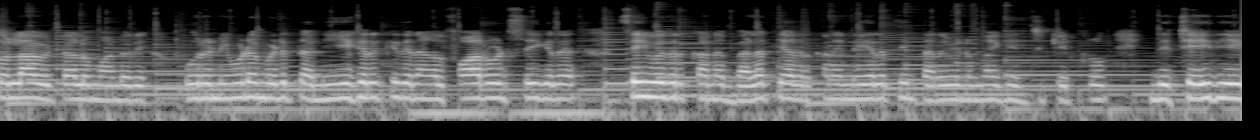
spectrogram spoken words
சொல்லாவிட்டாலும் ஆண்டவரே ஒரு நிமிடம் எடுத்து அநேகருக்கு இதை நாங்கள் ஃபார்வர்ட் செய்கிற செய்வதற்கான பலத்தை அதற்கான நேரத்தையும் தர வேண்டுமா கெஞ்சி கேட்கிறோம். இந்த செய்தியை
